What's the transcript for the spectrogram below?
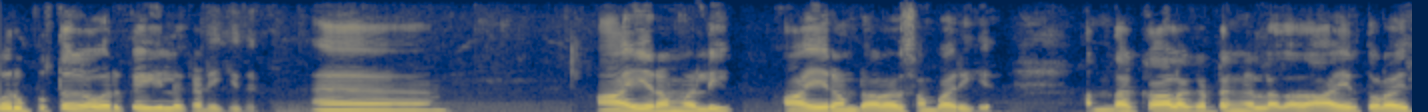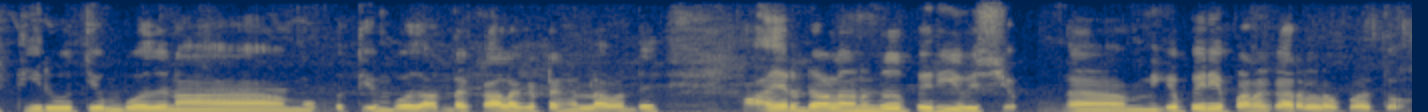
ஒரு புத்தகம் அவர் கையில் கிடைக்குது. ஆயிரம் வழி ஆயிரம் டாலர் சம்பாதிக்க. அந்த காலகட்டங்களில் அதாவது ஆயிரத்தி தொள்ளாயிரத்தி இருபத்தி ஒம்பது நான் முப்பத்தி ஒம்பது அந்த காலகட்டங்களில் வந்து ஆயிரம் டாலருங்கிறது பெரிய விஷயம். மிகப்பெரிய பணக்காரர்களை பார்த்தோம்.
